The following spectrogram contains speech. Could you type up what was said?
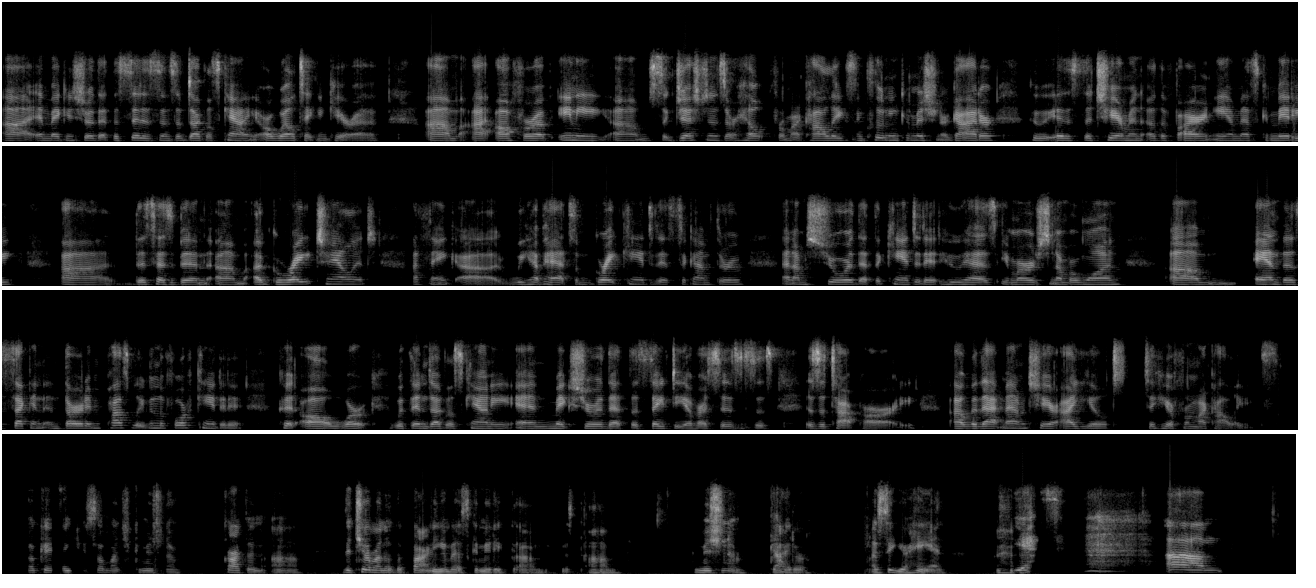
uh, and making sure that the citizens of Douglas County are well taken care of. Um, I offer up any um, suggestions or help from my colleagues, including Commissioner Guider, who is the chairman of the Fire and EMS Committee. Uh, this has been um, a great challenge. I think uh, we have had some great candidates to come through, and I'm sure that the candidate who has emerged number one um, and the second and third, and possibly even the fourth candidate could all work within Douglas County and make sure that the safety of our citizens is a top priority. Uh, with that, Madam Chair, I yield to hear from my colleagues. Okay, thank you so much, Commissioner Carthen. Uh, the chairman of the Fire and EMS Committee, um, Mr. um, Commissioner Guider, I see your hand. Yes. Um,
